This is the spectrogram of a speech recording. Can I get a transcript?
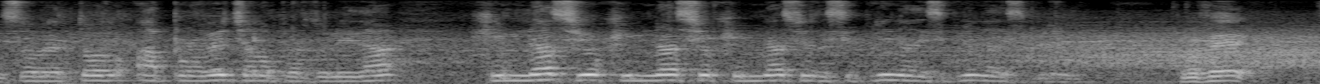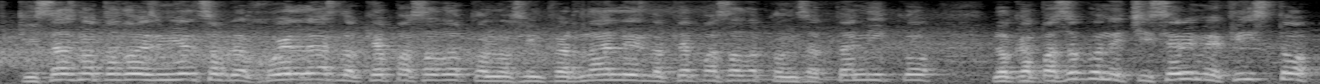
y sobre todo aprovecha la oportunidad, gimnasio, gimnasio, gimnasio, disciplina, disciplina, disciplina. Profe, quizás no todo es miel sobre hojuelas, lo que ha pasado con los infernales, lo que ha pasado con Satánico, lo que pasó con Hechicero y Mefisto.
